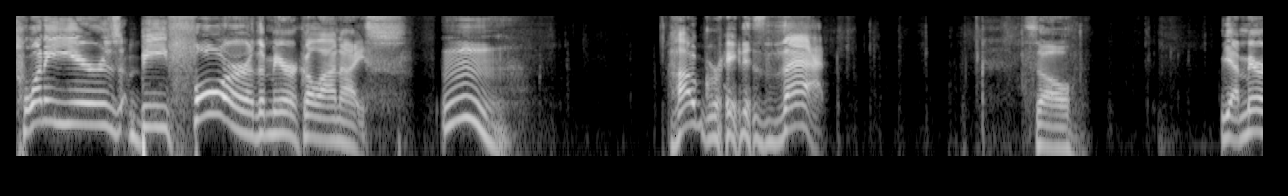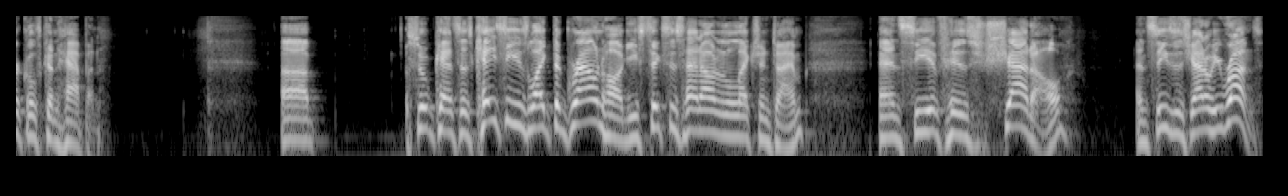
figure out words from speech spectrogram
20 years before the Miracle on Ice. Mmm. How great is that? So, yeah, miracles can happen. Uh, Soupcan says Casey is like the groundhog. He sticks his head out at election time and see if his shadow and sees his shadow, he runs.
